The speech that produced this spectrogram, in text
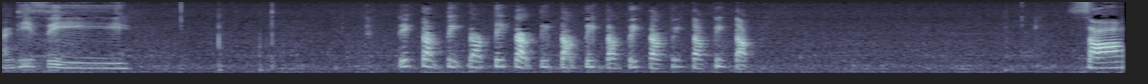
ครั้งที่สี่ติ๊กตักติ๊กตักติ๊กตักติ๊กตักติ๊กตักติ๊กตักติ๊กตักติ๊กตัก สอง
